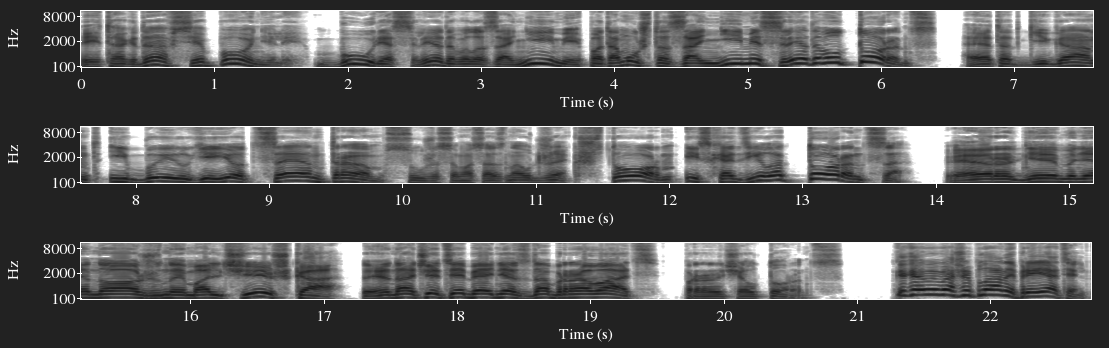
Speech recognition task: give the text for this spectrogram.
И тогда все поняли, буря следовала за ними, потому что за ними следовал Торренс. Этот гигант и был ее центром, с ужасом осознал Джек. Шторм исходил от Торренса. «Верни мне ножны, мальчишка, иначе тебе не сдобровать!» — прорычал Торренс. «Каковы ваши планы, приятель?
